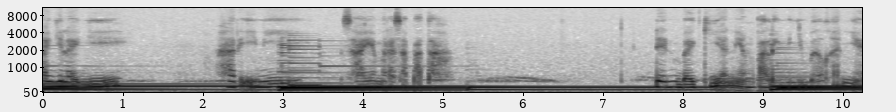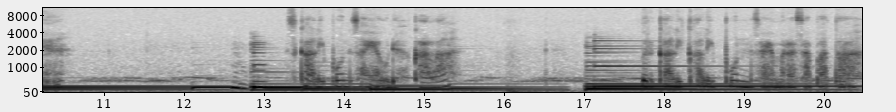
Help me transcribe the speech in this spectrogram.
Lagi-lagi hari ini Dan bagian yang paling menyebalkannya, sekalipun saya udah kalah, berkali-kali pun saya merasa patah.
